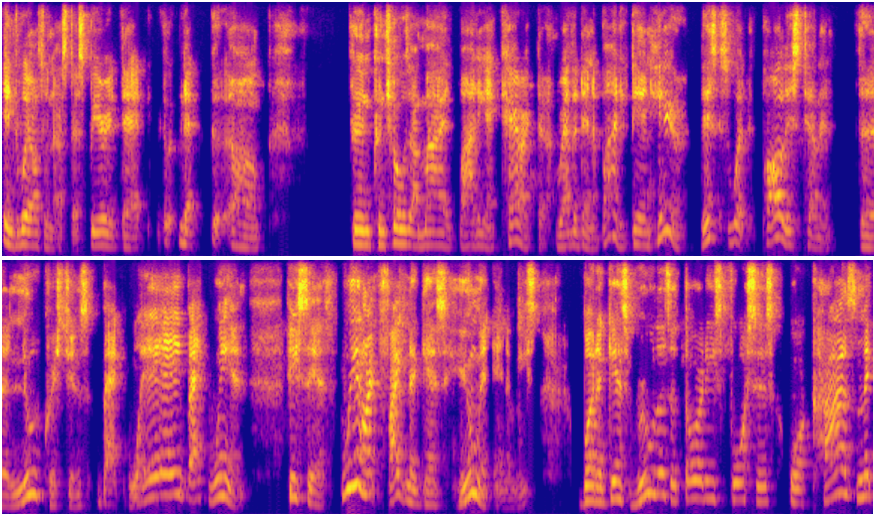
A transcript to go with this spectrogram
indwells in us, the spirit that that uh, can controls our mind, body, and character rather than the body. Then here, this is what Paul is telling the new Christians back way back when. He says, We aren't fighting against human enemies, but against rulers, authorities, forces, or cosmic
